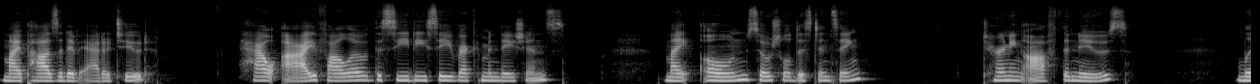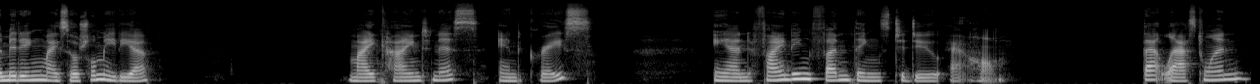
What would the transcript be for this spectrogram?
my positive attitude, how I follow the CDC recommendations, my own social distancing, turning off the news, limiting my social media, my kindness and grace, and finding fun things to do at home. That last one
